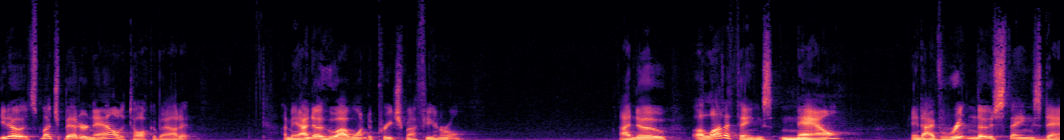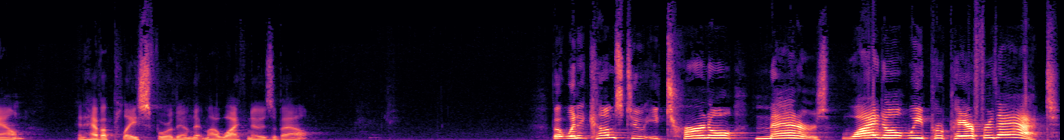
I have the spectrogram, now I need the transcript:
You know, it's much better now to talk about it. I mean, I know who I want to preach my funeral. I know a lot of things now, and I've written those things down and have a place for them that my wife knows about. But when it comes to eternal matters, why don't we prepare for that?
